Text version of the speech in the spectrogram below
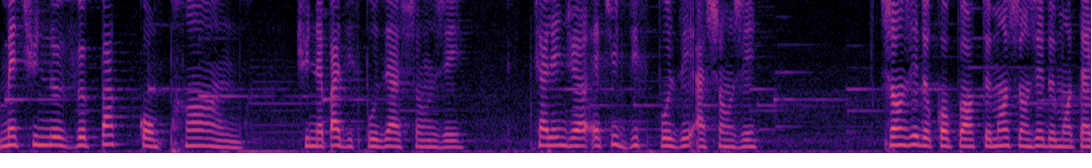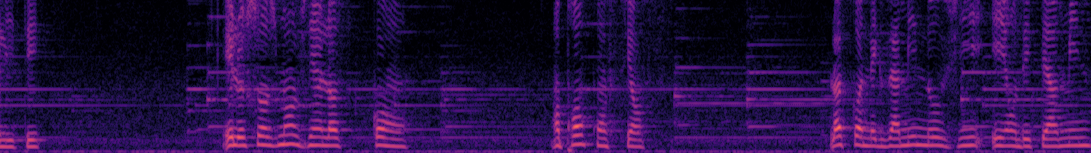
Mais tu ne veux pas comprendre. Tu n'es pas disposé à changer. Challenger, es-tu disposé à changer? Changer de comportement, changer de mentalité. Et le changement vient lorsqu'on on prend conscience. Lorsqu'on examine nos vies et on détermine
